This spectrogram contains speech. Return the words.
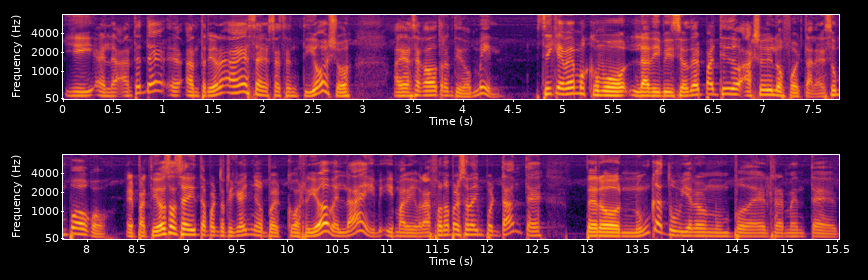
Y en la, antes de, eh, a esa, en el 68, habían sacado 32 mil. Sí que vemos como la división del partido actually lo fortalece un poco. El Partido Socialista Puertorriqueño pues corrió, ¿verdad? Y, y fue una persona importante, pero nunca tuvieron un poder realmente...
